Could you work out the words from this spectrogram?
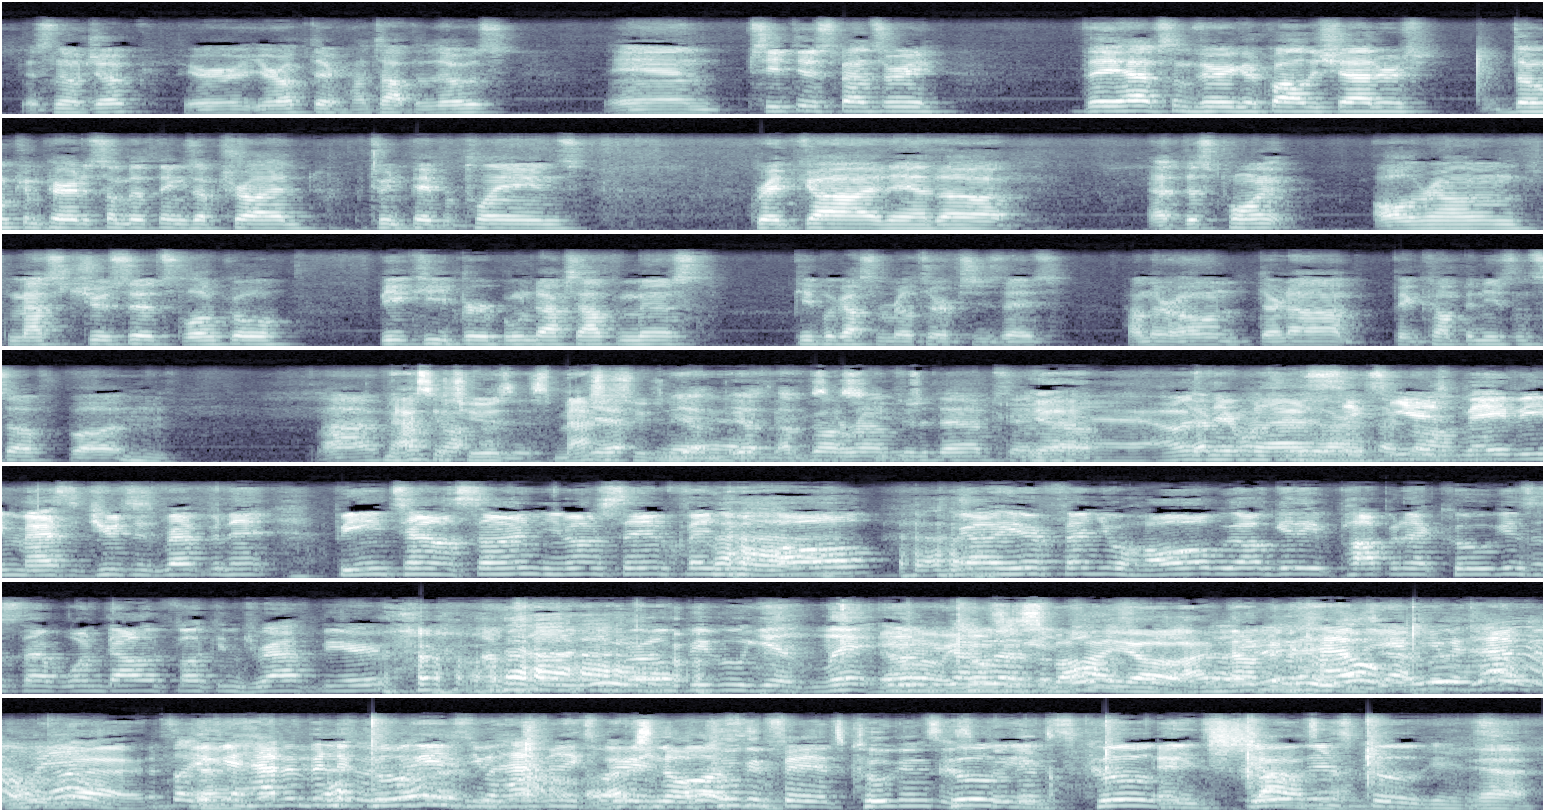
it's no joke. You're you're up there on top of those. And CT Dispensary, they have some very good quality shatters. Don't compare to some of the things I've tried between Paper Planes, Grape Guide, and uh, at this point, all around Massachusetts, local, Beekeeper, Boondocks Alchemist, people got some real terps these days on their own. They're not big companies and stuff, but Mm. I've, Massachusetts, Massachusetts. Yep, got yep, big yep. I've gone around huge. through the dabs, and Yeah. uh, Yeah, I was there for the last six learn years, baby. Massachusetts repping it. Beantown, son. You know what I'm saying? Faneuil Hall. We out here, Faneuil Hall. We all get it popping at Coogan's. It's that one dollar fucking draft beer. I'm telling you, bro. People get lit. Yo, If he you knows guys- spot, yo. I've not been to Coogan's you haven't- Oh, yeah. It's like- If you haven't been to Coogan's, you haven't Let experienced us know, Boston. Coogan fans, Coogan's, is Coogan's, Coogan's, And shout out to Coogan's. Coogan's. Yeah,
